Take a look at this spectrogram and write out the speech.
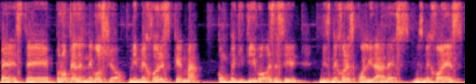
este, propia del negocio mi mejor esquema competitivo, es decir, mis mejores cualidades, mis mejores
